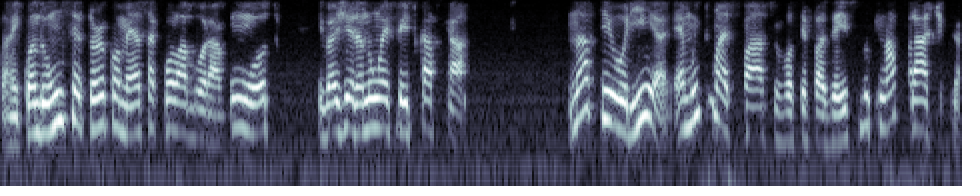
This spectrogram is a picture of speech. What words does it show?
Tá? E quando um setor começa a colaborar com o outro e vai gerando um efeito cascata. Na teoria, é muito mais fácil você fazer isso do que na prática.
